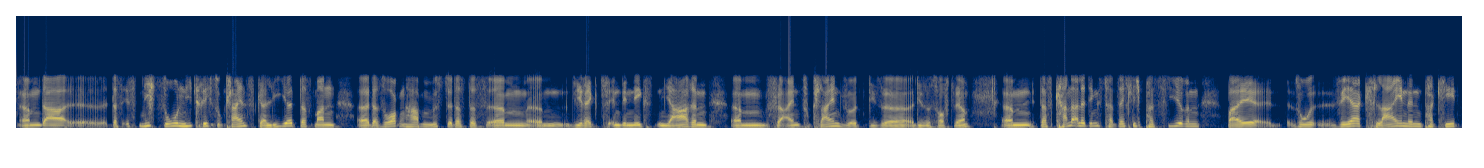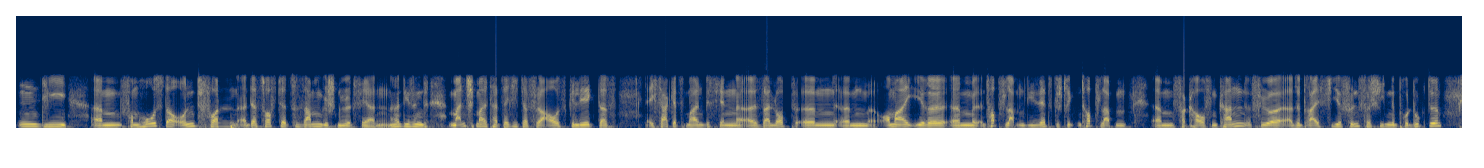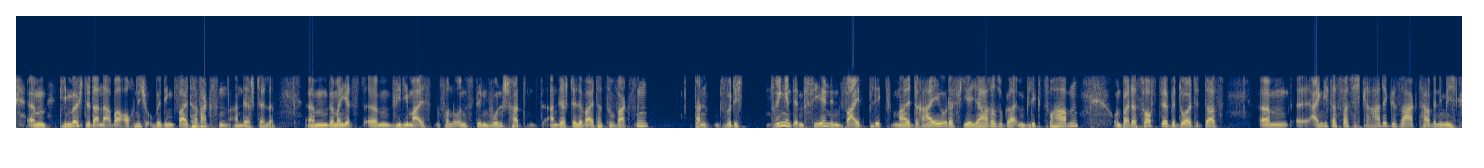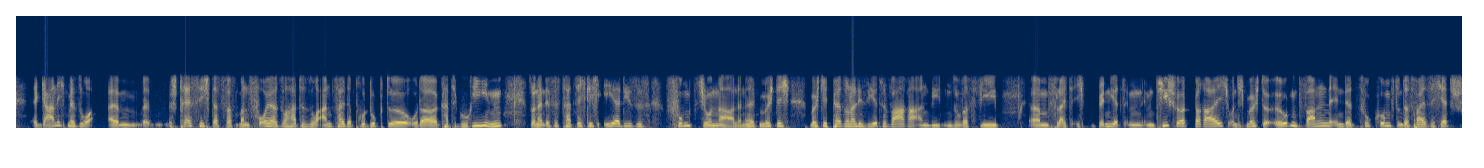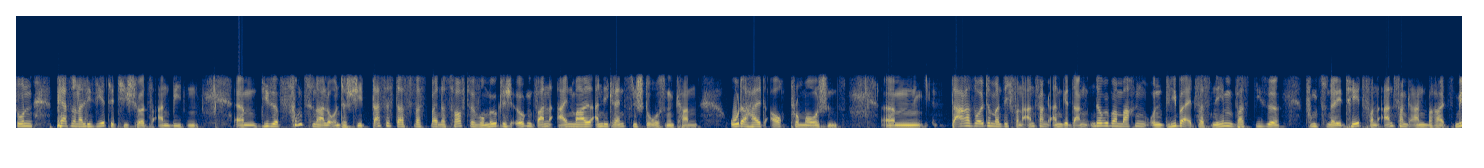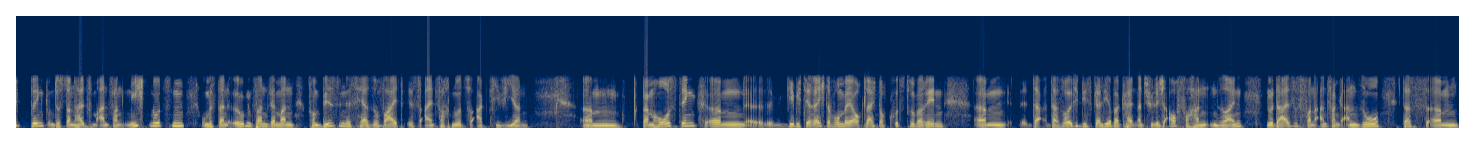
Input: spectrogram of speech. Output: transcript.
ähm, da, äh, das ist nicht so niedrig, so klein skaliert, dass man äh, da Sorgen haben müsste, dass das ähm, ähm, direkt in den nächsten Jahren ähm, für einen zu klein wird, diese, diese Software. Ähm, das kann allerdings tatsächlich passieren bei so sehr kleinen Paketen, die ähm, vom Hoster und von der Software zusammengeschnürt werden. Ne? Die sind manchmal tatsächlich dafür ausgelegt, dass ich sage jetzt mal ein bisschen äh, salopp, ähm, ähm, Oma ihre ähm, Topflappen, die selbstgestrickten Topflappen ähm, verkaufen kann für also drei, vier, fünf verschiedene Produkte. Ähm, die möchte dann aber auch nicht unbedingt weiter wachsen an der Stelle. Ähm, wenn man jetzt, ähm, wie die meisten von uns, den Wunsch hat, an der Stelle weiter zu wachsen, dann würde ich dringend empfehlen, den Weitblick mal drei oder vier Jahre sogar im Blick zu haben. Und bei der Software bedeutet das, ähm, äh, eigentlich das, was ich gerade gesagt habe, nämlich äh, gar nicht mehr so ähm, äh, stressig, das, was man vorher so hatte, so Anzahl der Produkte oder Kategorien, sondern es ist tatsächlich eher dieses Funktionale. Ne? Möchte ich möchte ich personalisierte Ware anbieten, sowas wie ähm, vielleicht ich bin jetzt im, im T-Shirt-Bereich und ich möchte irgendwann in der Zukunft und das weiß ich jetzt schon personalisierte T-Shirts anbieten. Ähm, dieser funktionale Unterschied, das ist das, was bei einer Software womöglich irgendwann einmal an die Grenzen stoßen kann oder halt auch Promotions. Ähm, da sollte man sich von Anfang an Gedanken darüber machen und lieber etwas nehmen, was diese Funktionalität von Anfang an bereits mitbringt und es dann halt zum Anfang nicht nutzen, um es dann irgendwann, wenn man vom Business her so weit ist, einfach nur zu aktivieren. Ähm, beim Hosting ähm, äh, gebe ich dir recht, da wollen wir ja auch gleich noch kurz drüber reden. Ähm, da, da sollte die Skalierbarkeit natürlich auch vorhanden sein. Nur da ist es von Anfang an so, dass ähm,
